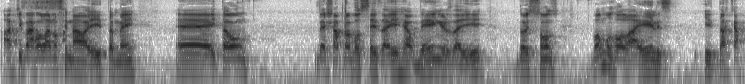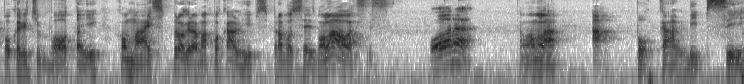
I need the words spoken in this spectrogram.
A que vai rolar no final aí também. É, então, deixar pra vocês aí, Hellbangers aí, dois sons. Vamos rolar eles e daqui a pouco a gente volta aí com mais programa Apocalipse pra vocês. Vamos lá, Oxys? Bora! Então vamos lá. Apocalipse.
